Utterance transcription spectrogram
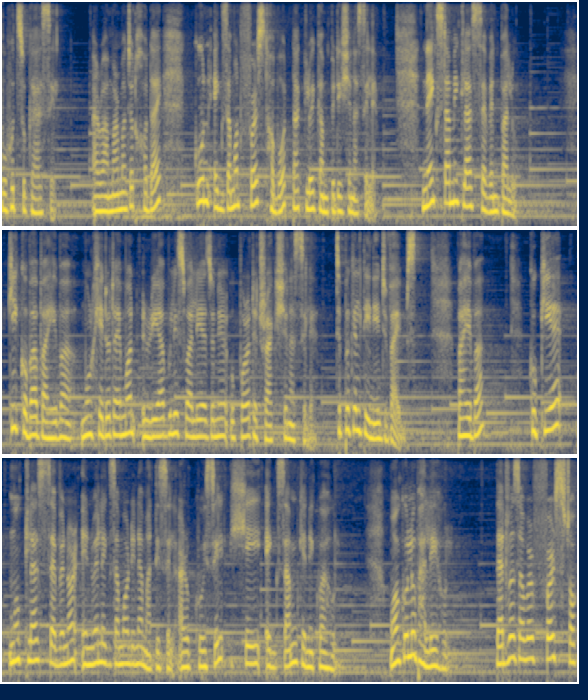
বহুত চোকা আছিল। আৰু আমাৰ মাজত সদায় কোন এক্সামত ফাৰ্ষ্ট হ'ব তাক লৈ কম্পিটিশ্যন আছিলে। নেক্সট আমি ক্লাছ ছেভেন পালোঁ। কি ক'বা পাহিবা মোৰ সেইটো টাইমত ৰিয়া বুলি ছোৱালী এজনীৰ ওপৰত এট্ৰেকশ্যন আছিলে। টিপিকেল টিনেজ ভাইবছ পাহিবা কুকিয়ে মোক ক্লাছ ছেভেনৰ এনুৱেল এক্সামৰ দিনা মাতিছিল আৰু কৈছিল সেই এক্সাম কেনেকুৱা হ'ল? মই ক'লোঁ ভালেই হ'ল। That was our first talk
